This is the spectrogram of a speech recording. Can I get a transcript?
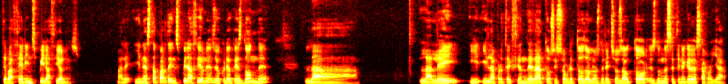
te va a hacer inspiraciones. ¿Vale? Y en esta parte de inspiraciones yo creo que es donde la, la ley y, y la protección de datos y sobre todo los derechos de autor es donde se tiene que desarrollar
